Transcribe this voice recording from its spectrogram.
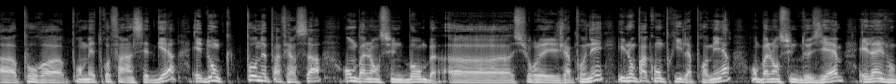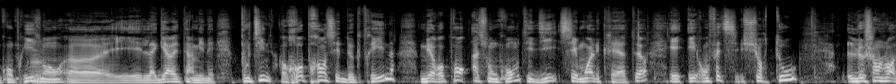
euh, pour euh, pour mettre fin à cette guerre. Et donc, pour ne pas faire ça, on balance une bombe euh, sur les Japonais. Ils n'ont pas compris la première, on balance une deuxième, et là ils ont compris, ils ont, et la guerre est terminée. Poutine reprend cette doctrine, mais reprend à son compte. Il dit c'est moi le créateur. Et, et en fait, surtout le changement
